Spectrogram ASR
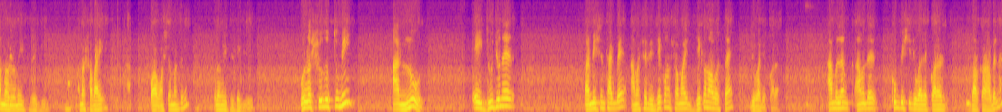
আমরা হলাম এই দেখি আমরা সবাই পরামর্শের মাধ্যমে হলাম এই দেখি বলল, শুধু তুমি আর নূর এই দুজনের পারমিশন থাকবে আমার সাথে যে কোনো সময়, যে কোনো অবস্থায় যোগাযোগ করা আমি বললাম, আমাদের খুব বেশি যোগাযোগ করার দরকার হবে না।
